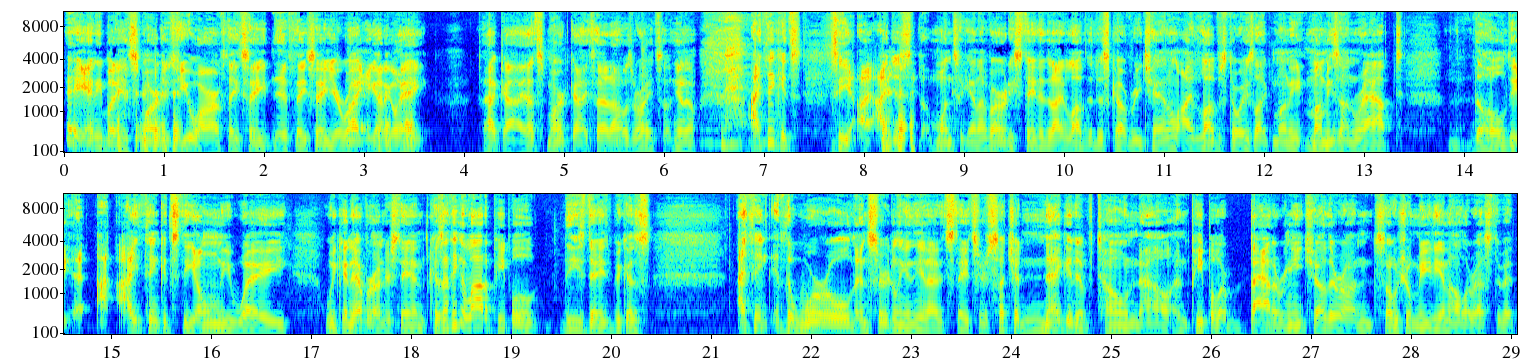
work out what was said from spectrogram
Hey, anybody as smart as you are, if they say if they say you're right, you got to go. Hey, that guy, that smart guy, said I was right. So you know, I think it's. See, I, I just once again, I've already stated that I love the Discovery Channel. I love stories like Money, Mummies Unwrapped the whole. De- I, I, think it's the only way we can ever understand because I think a lot of people these days because I think the world and certainly in the United States there's such a negative tone now and people are battering each other on social media and all the rest of it.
